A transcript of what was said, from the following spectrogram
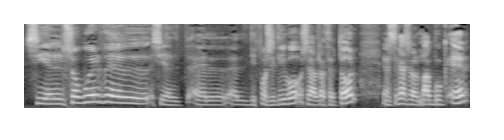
Si el software del. Si el, el, dispositivo, o sea, el receptor, en este caso el MacBook Air,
